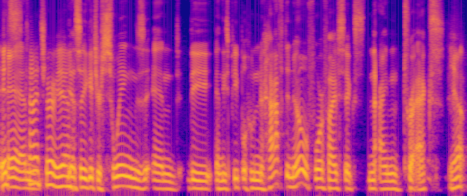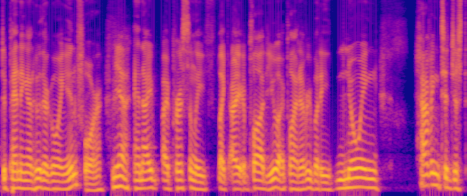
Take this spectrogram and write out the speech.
It's kind of true. Yeah. Yeah, so you get your swings and the and these people who have to know four, five, six, nine tracks, Yeah. depending on who they're going in for. Yeah. And I, I personally like I applaud you. I applaud everybody knowing, having to just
